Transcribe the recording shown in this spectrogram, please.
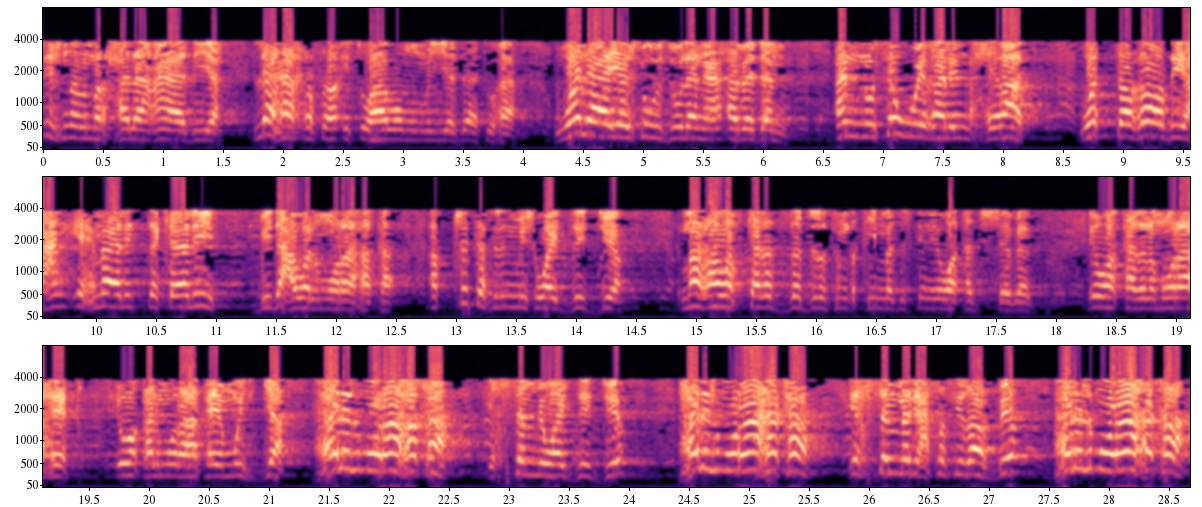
ديجنا المرحلة عادية لها خصائصها ومميزاتها ولا يجوز لنا أبدا أن نسوغ الانحراف والتغاضي عن إهمال التكاليف بدعوى المراهقة. أقشت في ذمي شوية زيت ما غوث كذا تزجرة من قيمة زشتين يواقع الشباب يواقع المراهق. يواقع المراهقة يمويثقى هل المراهقة يخسم وايد زيت هل المراهقة يخسم مدي عصى ربي هل المراهقة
